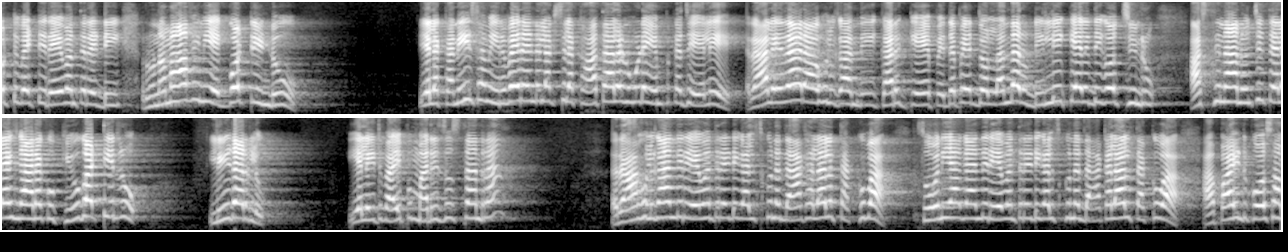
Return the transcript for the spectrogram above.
ఒట్టు పెట్టి రేవంత్ రెడ్డి రుణమాఫీని ఎగ్గొట్టిండు. ఇలా కనీసం ఇరవై రెండు లక్షల ఖాతాలను కూడా ఎంపిక చేయలే. రాలేదా రాహుల్ గాంధీ? ఖర్గే పెద్ద పెద్ద వాళ్ళందరూ ఢిల్లీకి వెళ్ళి దిగొచ్చిండ్రు. అస్తినా నుంచి తెలంగాణకు క్యూ కట్టిండ్రు లీడర్లు. ఇలా ఇటువైపు మరీ చూస్తాన్రా? రాహుల్ గాంధీ రేవంత్ రెడ్డి కలుసుకున్న దాఖలాలు తక్కువ. సోనియా గాంధీ రేవంత్ రెడ్డి కలుసుకున్న దాఖలాలు తక్కువ. అపాయింట్ కోసం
